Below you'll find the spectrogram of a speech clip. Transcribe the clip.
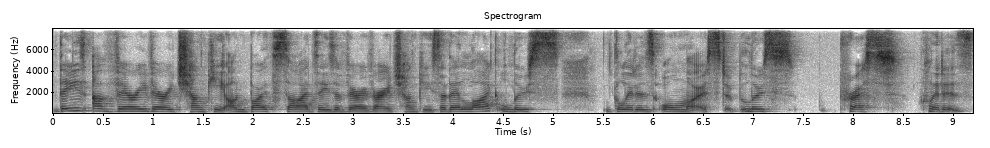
These are very, very chunky on both sides. These are very, very chunky. So they're like loose glitters almost, loose pressed glitters.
